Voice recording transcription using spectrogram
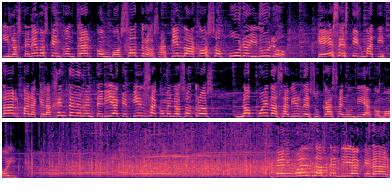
Y nos tenemos que encontrar con vosotros haciendo acoso puro y duro, que es estigmatizar para que la gente de Rentería que piensa como nosotros no pueda salir de su casa en un día como hoy. Vergüenza os tendría que dar.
